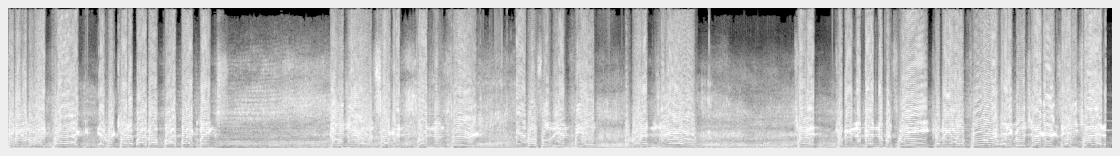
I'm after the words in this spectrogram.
Coming to the white flag, Edward Kennett by about five bike. Billy Janniro in second, Hedden in third, and Russell to the infield, but Hedden and Janniro Kennett coming into bend number three, coming out of four, heading for the checkers. Eddie Kennett.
